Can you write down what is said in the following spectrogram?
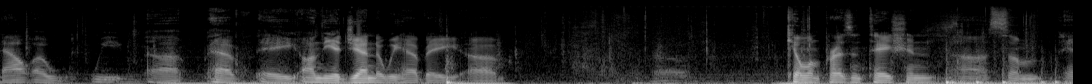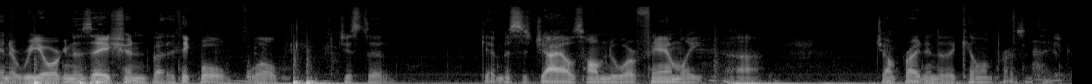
Now, uh, we uh, have a, on the agenda, we have a uh, uh, Killam presentation, uh, some, and a reorganization, but I think we'll, we'll, just to get Mrs. Giles home to her family, uh, jump right into the Killam presentation.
